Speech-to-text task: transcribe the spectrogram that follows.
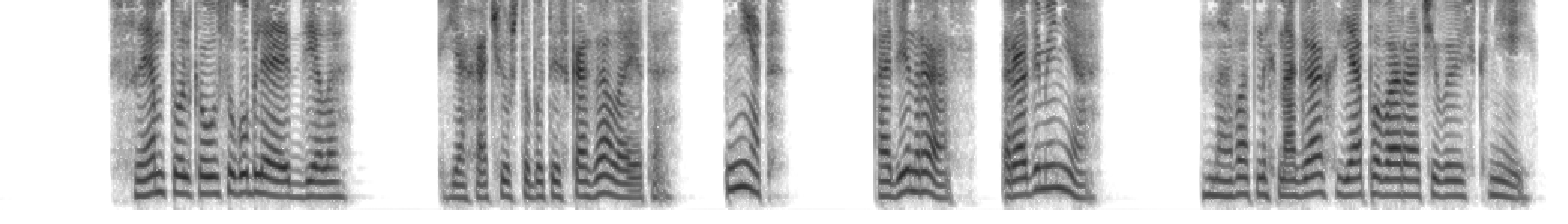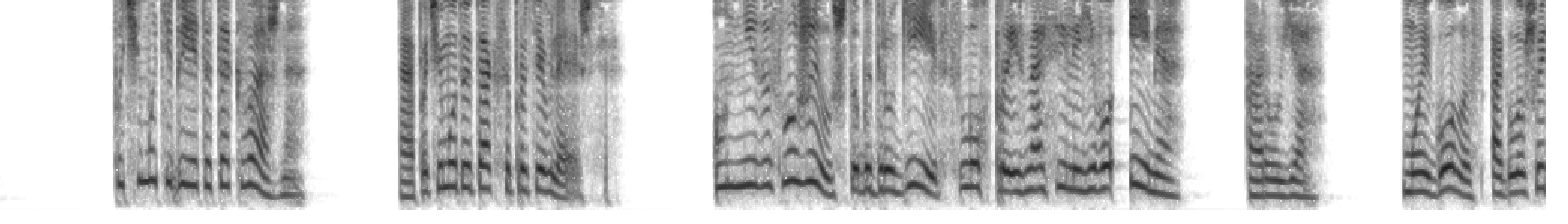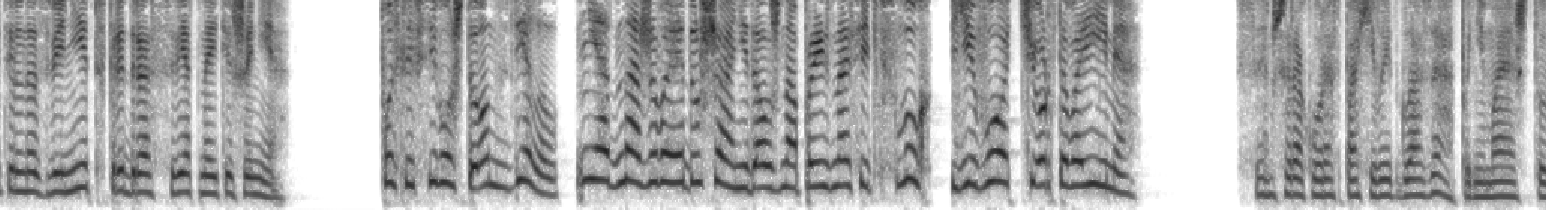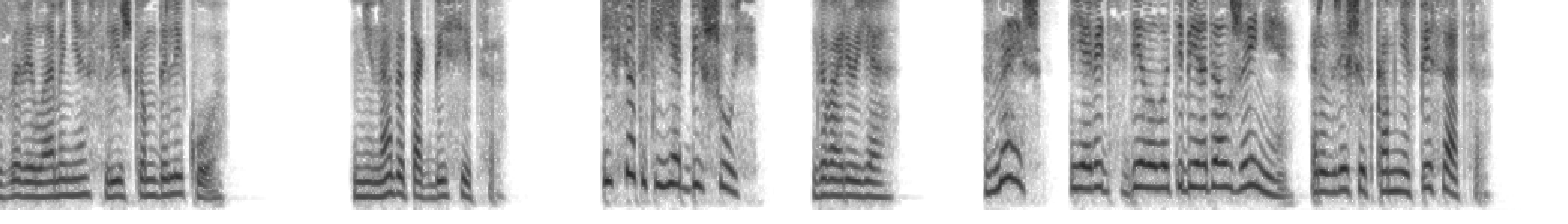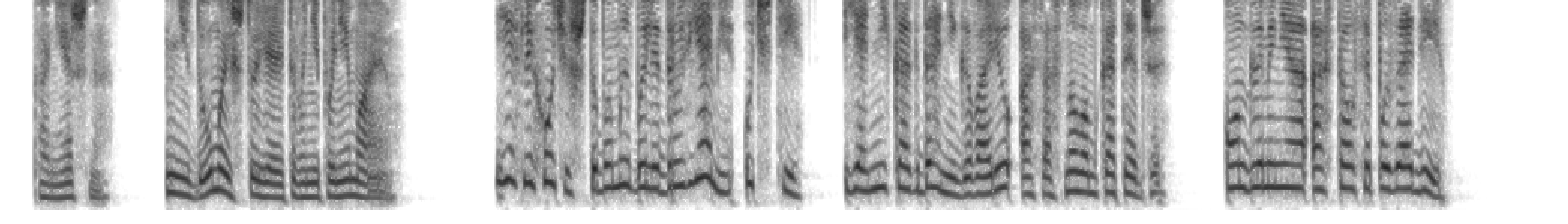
Сэм только усугубляет дело. Я хочу, чтобы ты сказала это. Нет. Один раз. Ради меня. На ватных ногах я поворачиваюсь к ней. Почему тебе это так важно? А почему ты так сопротивляешься? Он не заслужил, чтобы другие вслух произносили его имя. Ору я. Мой голос оглушительно звенит в предрассветной тишине. После всего, что он сделал, ни одна живая душа не должна произносить вслух его чертово имя. Сэм широко распахивает глаза, понимая, что завела меня слишком далеко. Не надо так беситься. И все-таки я бешусь, говорю я. Знаешь, я ведь сделала тебе одолжение, разрешив ко мне вписаться. Конечно. Не думай, что я этого не понимаю. Если хочешь, чтобы мы были друзьями, учти, я никогда не говорю о сосновом коттедже. Он для меня остался позади.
